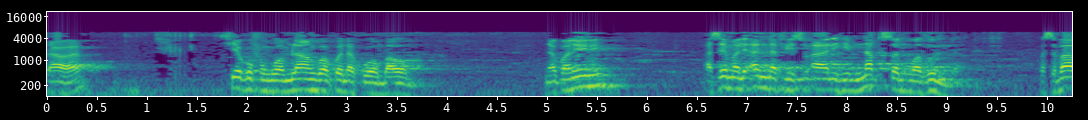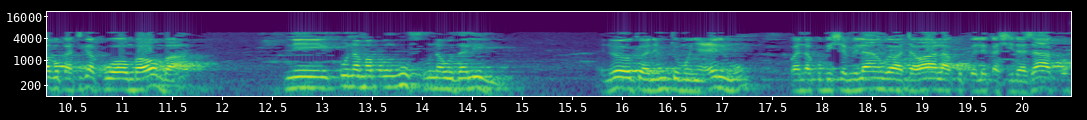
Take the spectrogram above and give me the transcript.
Sawa sio kufungua mlango wa kwenda kuombaomba na kwa nini? Asema lianna fi sualihim naqsan wa dhulla kwa sababu katika kuwaombaomba ni kuna mapungufu na udhalili. Ni wewe ukiwa ni mtu mwenye ilmu kwenda kubisha milango ya watawala kupeleka shida zako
